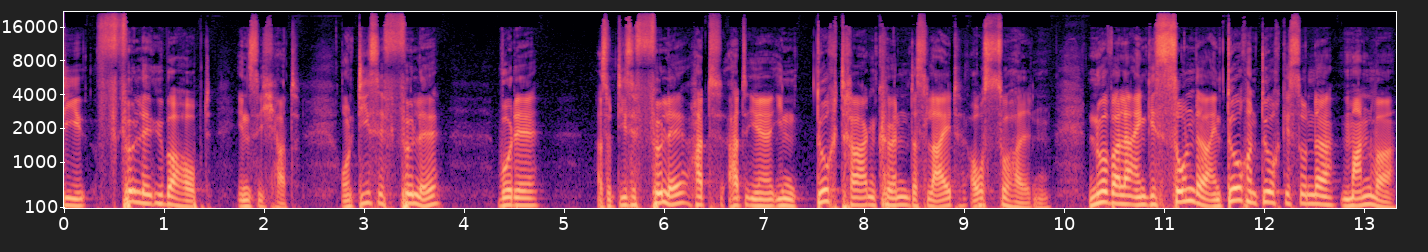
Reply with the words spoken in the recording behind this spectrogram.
die Fülle überhaupt in sich hat. Und diese Fülle wurde, also diese Fülle hat, hat ihn durchtragen können, das Leid auszuhalten. Nur weil er ein gesunder, ein durch und durch gesunder Mann war,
